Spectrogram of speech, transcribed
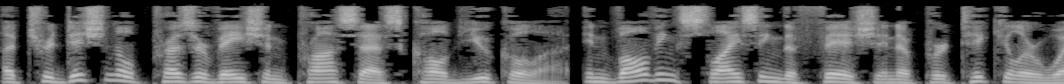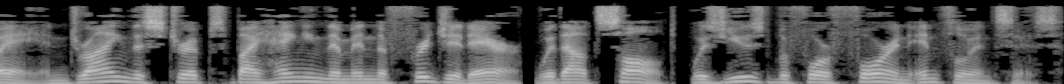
A traditional preservation process called yukola, involving slicing the fish in a particular way and drying the strips by hanging them in the frigid air, without salt, was used before foreign influences.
